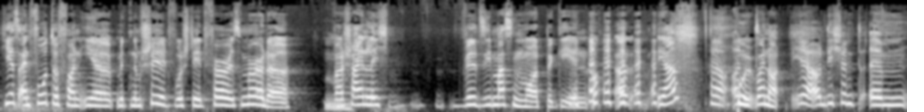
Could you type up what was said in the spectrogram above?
hier ist ein Foto von ihr mit einem Schild, wo steht Fur is Murder. Wahrscheinlich will sie Massenmord begehen. Okay, äh, ja? Ja, Cool, und- why not? Ja, und ich finde, ähm,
